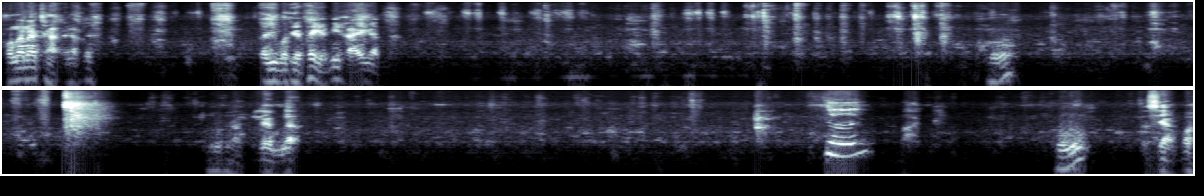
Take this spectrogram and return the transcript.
ของนานาชาตินะครับเนี่ยแต่อยู่ประเทศไทยก็มีขายกันหือเริ่มแล้ว เฮ้ยบาดหือเสียบป่ะ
